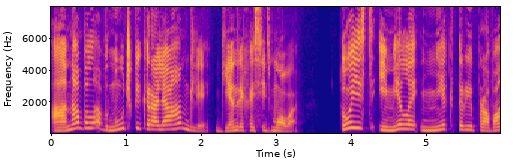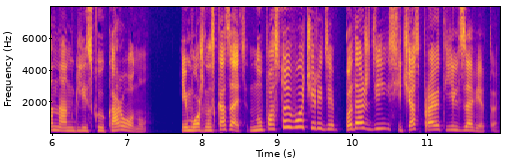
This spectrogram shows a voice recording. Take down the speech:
а она была внучкой короля Англии Генриха VII, то есть имела некоторые права на английскую корону. И можно сказать, ну постой в очереди, подожди, сейчас правит Елизавета.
